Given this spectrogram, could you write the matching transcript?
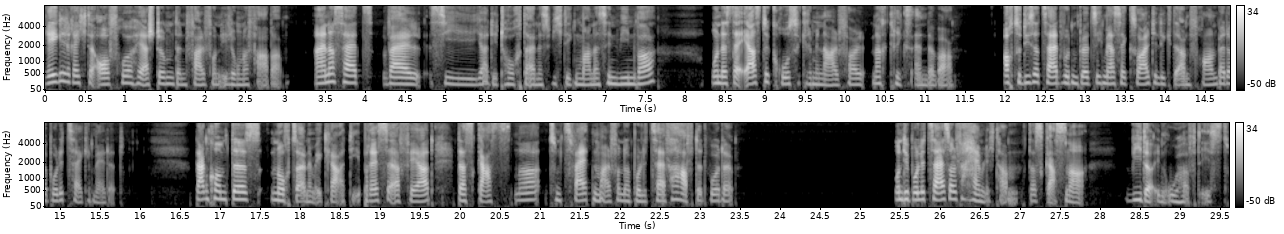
Regelrechte Aufruhr herrschte um den Fall von Ilona Faber. Einerseits, weil sie ja die Tochter eines wichtigen Mannes in Wien war und es der erste große Kriminalfall nach Kriegsende war. Auch zu dieser Zeit wurden plötzlich mehr Sexualdelikte an Frauen bei der Polizei gemeldet. Dann kommt es noch zu einem Eklat. Die Presse erfährt, dass Gastner zum zweiten Mal von der Polizei verhaftet wurde. Und die Polizei soll verheimlicht haben, dass Gassner wieder in U-Haft ist.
